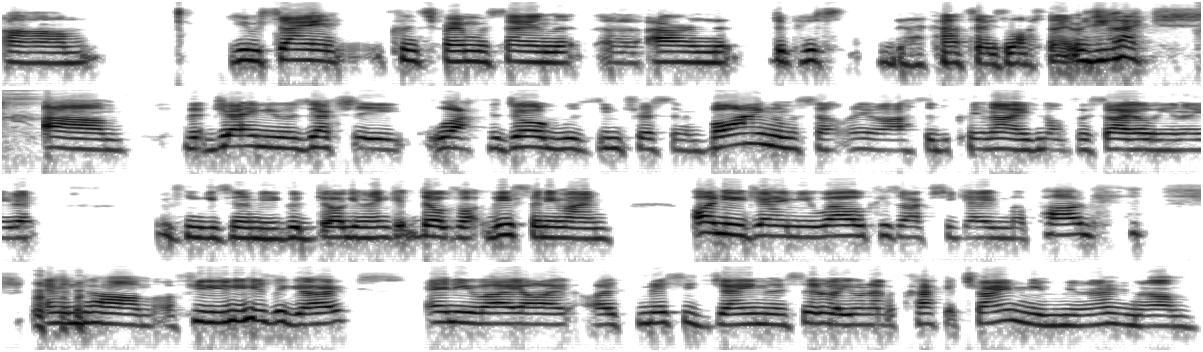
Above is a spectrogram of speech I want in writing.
um he was saying, Clint's friend was saying that uh, Aaron, that the piss, I can't say his last name anyway, um, that Jamie was actually, like the dog, was interested in buying him or something. I said to Clint, no, he's not for sale, you know, you don't you think he's going to be a good dog, you don't get dogs like this anyway. And I knew Jamie well because I actually gave him a pug and um, a few years ago. Anyway, I, I messaged Jamie and I said, oh, you want to have a crack at training him, you know, and um,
